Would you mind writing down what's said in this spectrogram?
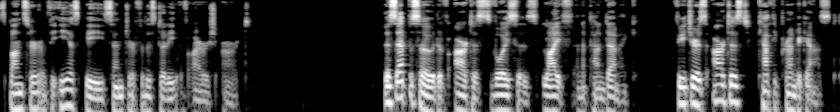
sponsor of the ESB Centre for the Study of Irish Art. This episode of Artists' Voices Life in a Pandemic features artist Kathy Prendergast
